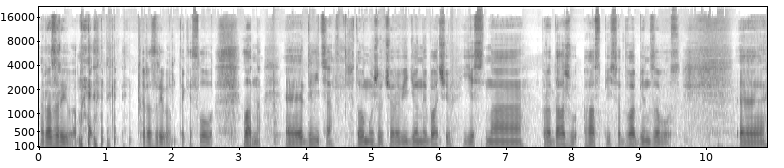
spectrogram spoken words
розривам. розривам таке слово. Ладно, е, дивіться, хто може вчора відео не бачив, є на продажу ГАЗ-52 бензовоз. Е,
